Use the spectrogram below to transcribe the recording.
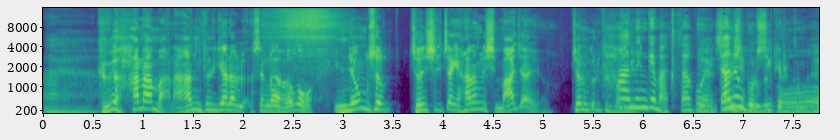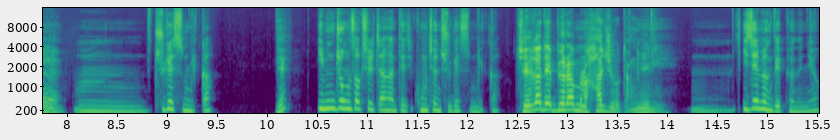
아... 그거 하나만한 결과라고 생각하고 임종석 전 실장이 하는 것이 맞아요. 저는 그렇게 하는 봅니다. 게 맞다고 예, 일단은 보시고 예. 음, 주겠습니까? 네? 임종석 실장한테 공천 주겠습니까? 제가 대표라면 하죠, 당연히. 음, 이재명 대표는요?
